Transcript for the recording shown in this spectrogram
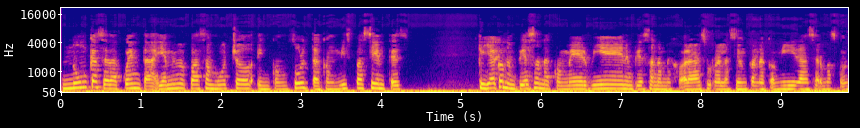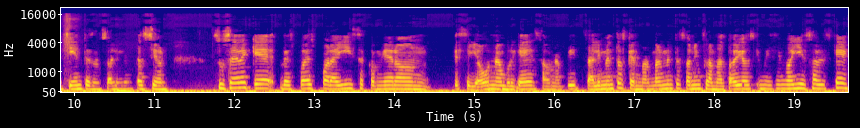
nunca se da cuenta y a mí me pasa mucho en consulta con mis pacientes que ya cuando empiezan a comer bien, empiezan a mejorar su relación con la comida, a ser más conscientes en su alimentación, sucede que después por ahí se comieron, qué sé yo, una hamburguesa, una pizza, alimentos que normalmente son inflamatorios y me dicen, oye, ¿sabes qué?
